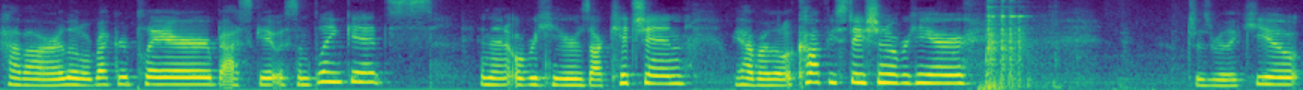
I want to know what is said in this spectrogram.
Have our little record player, basket with some blankets. And then over here is our kitchen. We have our little coffee station over here, which is really cute.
